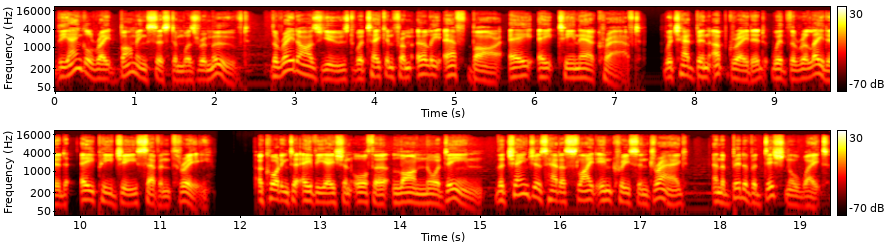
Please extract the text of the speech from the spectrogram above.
the angle rate bombing system was removed. The radars used were taken from early F-bar A-18 aircraft, which had been upgraded with the related APG-73. According to aviation author Lon Nordeen, the changes had a slight increase in drag and a bit of additional weight,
